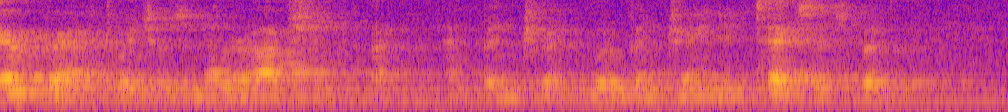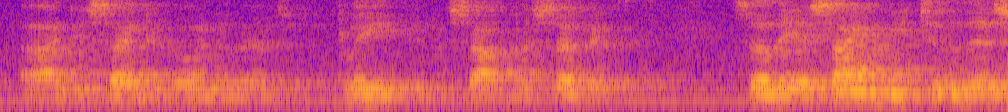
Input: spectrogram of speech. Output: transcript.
aircraft, which was another option. I, I've been would have been trained in Texas, but uh, I decided to go into the fleet in the South Pacific. So they assigned me to this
